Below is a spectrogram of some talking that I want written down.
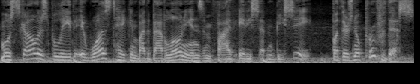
Most scholars believe it was taken by the Babylonians in 587 BC, but there's no proof of this.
